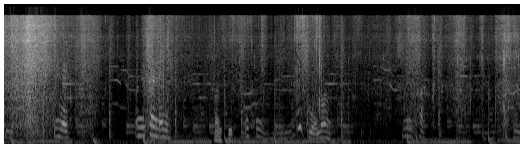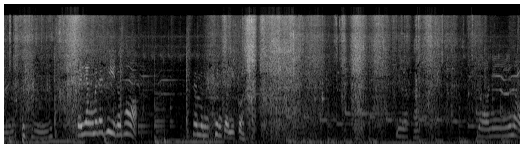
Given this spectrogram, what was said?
สี่นี่ไง อันนี้ใช่ไหมนี่ใช่สิโอ้โหสวยมากนี่ค่ะ แต่ยังไม่ได้ที่นะพ่อ ให้มันขึ้นกว่านี้ก่อน นี่นะคะ หนอนี้หนอ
